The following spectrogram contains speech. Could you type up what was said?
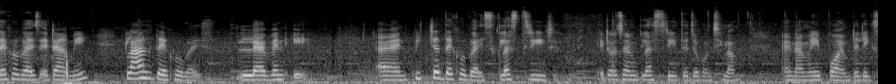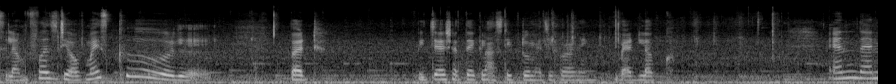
দেখো গাইস এটা আমি। ক্লাস দেখো guys eleven A and picture দেখো গাইস ক্লাস থ্রির এটা হচ্ছে আমি ক্লাস থ্রিতে যখন ছিলাম। অ্যান্ড আমি এই পয়েমটা লিখছিলাম first day of my school but পিকচারের সাথে ক্লাসটি একটু ম্যাচিং করা নেই ব্যাড লাক অ্যান্ড দেন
